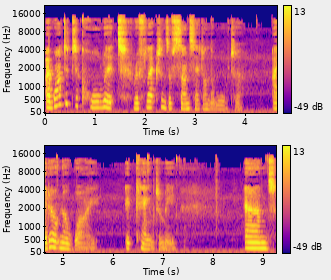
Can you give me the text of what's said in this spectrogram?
I wanted to call it Reflections of Sunset on the Water. I don't know why it came to me. And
